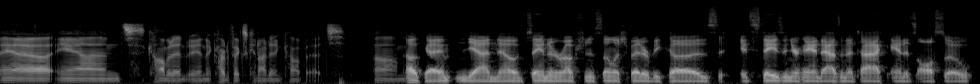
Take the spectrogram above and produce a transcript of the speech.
uh, and combat and card effects cannot end combat. Um, okay, yeah, no, Saiyan interruption is so much better because it stays in your hand as an attack, and it's also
